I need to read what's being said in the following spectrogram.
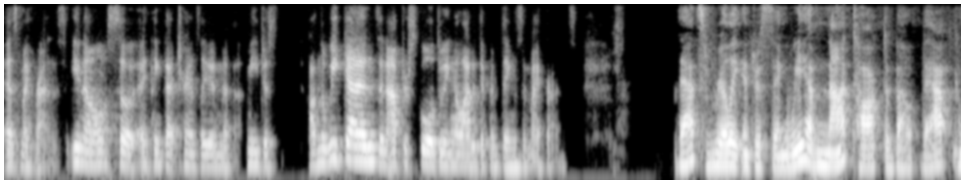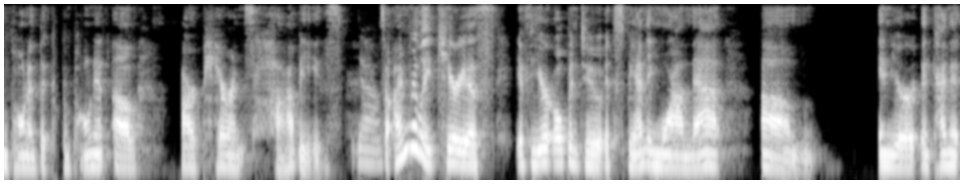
as my friends, you know? So I think that translated me just on the weekends and after school doing a lot of different things than my friends. That's really interesting. We have not talked about that component, the component of our parents' hobbies. yeah. So I'm really curious if you're open to expanding more on that um, in your and kind of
